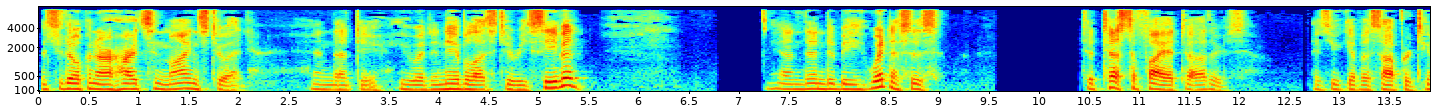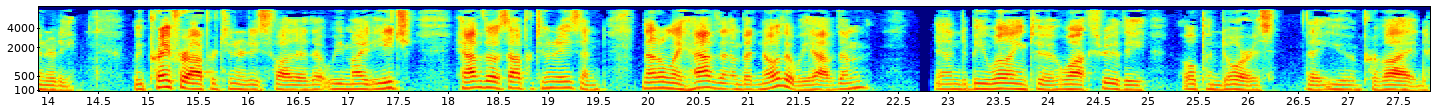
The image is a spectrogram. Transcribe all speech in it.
That you'd open our hearts and minds to it, and that you would enable us to receive it, and then to be witnesses to testify it to others as you give us opportunity. We pray for opportunities, Father, that we might each have those opportunities and not only have them, but know that we have them and to be willing to walk through the open doors that you provide.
